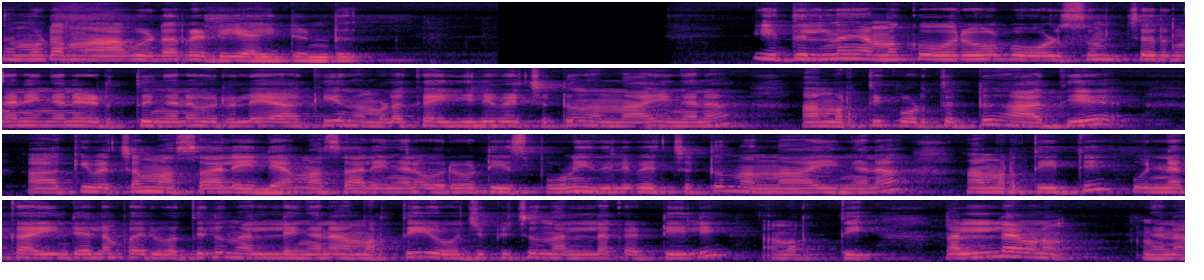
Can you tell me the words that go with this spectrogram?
നമ്മുടെ മാവ് ഇവിടെ റെഡി ആയിട്ടുണ്ട്. ഇതിൽ നിന്ന് നമുക്ക് ഓരോ ബോൾസും ചെറുങ്ങനെ ഇങ്ങനെ എടുത്ത് ഇങ്ങനെ ഉരുളയാക്കി നമ്മളെ കയ്യിൽ വെച്ചിട്ട് നന്നായി ഇങ്ങനെ അമർത്തി കൊടുത്തിട്ട് ആദ്യം ആക്കി വെച്ച മസാലയില്ല മസാല ഇങ്ങനെ ഓരോ ടീസ്പൂൺ ഇതിൽ വെച്ചിട്ട് നന്നായി ഇങ്ങനെ അമർത്തിയിട്ട് ഉന്നക്കായിന്റെ എല്ലാം പരുവത്തിൽ നല്ല ഇങ്ങനെ അമർത്തി യോജിപ്പിച്ച് നല്ല കട്ടിയിൽ അമർത്തി. നല്ലവണ്ണം ഇങ്ങനെ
